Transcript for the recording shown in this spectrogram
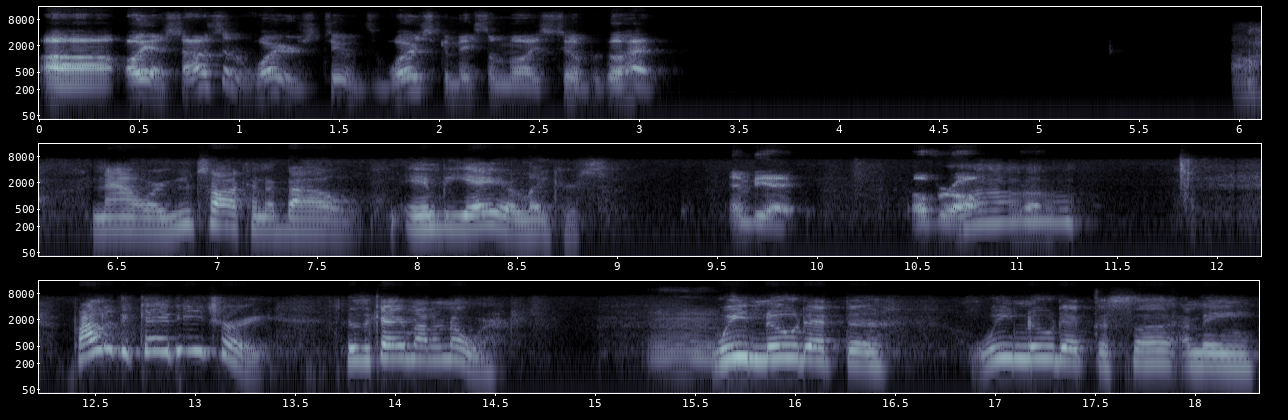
Uh, oh yeah, shout out to the Warriors too. The Warriors can make some noise too, but go ahead. Now, are you talking about NBA or Lakers? NBA overall. Um, probably the KD trade because it came out of nowhere. Mm. We knew that the we knew that the Sun. I mean,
